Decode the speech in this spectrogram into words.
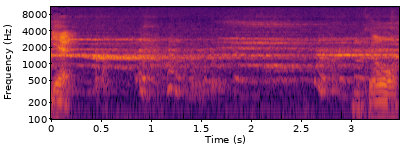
Yeah. God.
